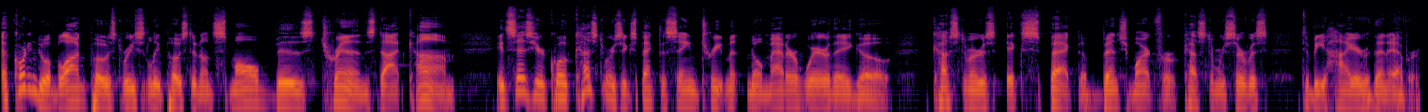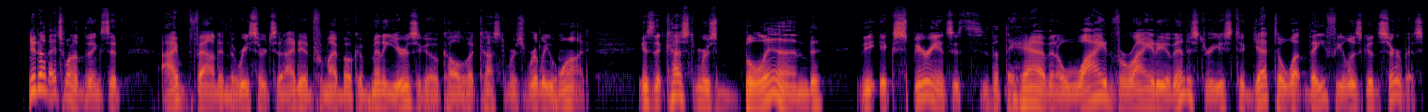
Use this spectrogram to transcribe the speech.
According to a blog post recently posted on smallbiztrends.com, it says here, quote, customers expect the same treatment no matter where they go customers expect a benchmark for customer service to be higher than ever. You know, that's one of the things that I found in the research that I did for my book of many years ago called What Customers Really Want is that customers blend the experiences that they have in a wide variety of industries to get to what they feel is good service.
